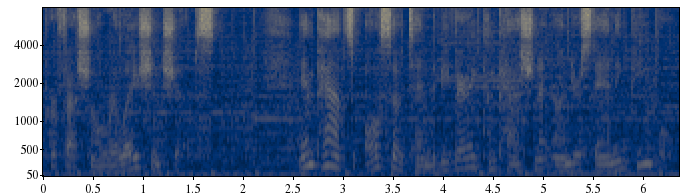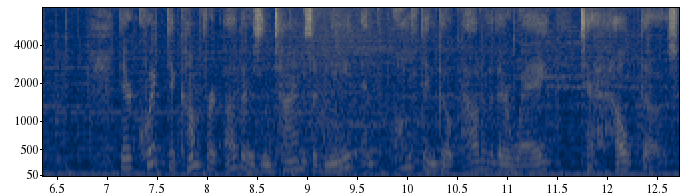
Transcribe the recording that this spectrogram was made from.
professional relationships. Empaths also tend to be very compassionate and understanding people. They're quick to comfort others in times of need and often go out of their way to help those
